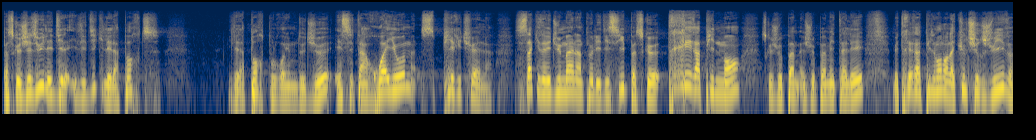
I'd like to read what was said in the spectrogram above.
Parce que Jésus, il est dit qu'il est la porte. Il est la porte pour le royaume de Dieu et c'est un royaume spirituel. C'est ça qu'ils avaient du mal un peu les disciples parce que très rapidement, parce que je ne veux pas, m'étaler, mais très rapidement dans la culture juive,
